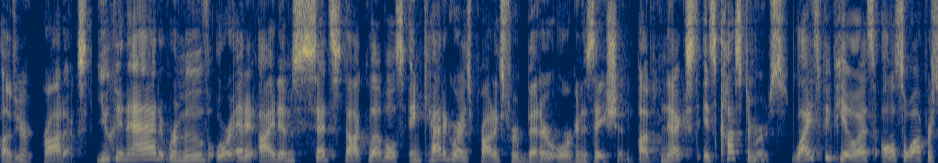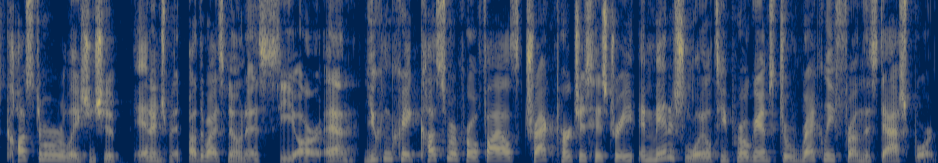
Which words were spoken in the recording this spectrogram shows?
of your products. You can add, remove, or edit items, set stock levels, and categorize products for better organization. Up next is customers. Lightspeed POS also offers customer relationship management, otherwise known as CRM. You can create customer profiles, track purchase history, and manage loyalty programs directly from this dashboard.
